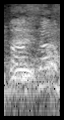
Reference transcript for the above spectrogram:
pasar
